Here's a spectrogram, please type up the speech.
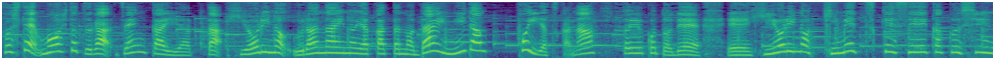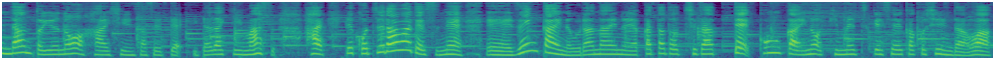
そしてもう一つが前回やった日和の占いの館の第2弾ぽいやつかな。ということで、えー、日和の決めつけ性格診断というのを配信させていただきます。はい。で、こちらはですね、えー、前回の占いの館と違って、今回の決めつけ性格診断は、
